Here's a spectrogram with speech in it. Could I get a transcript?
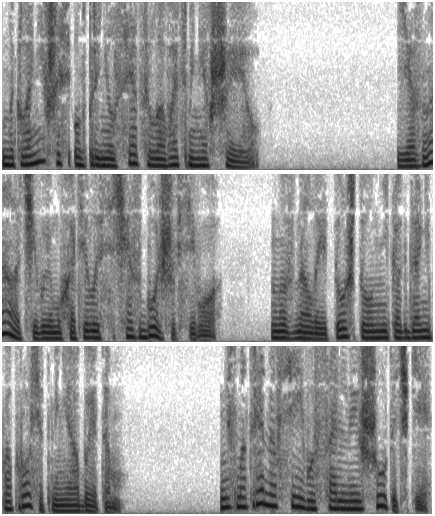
Наклонившись, он принялся целовать меня в шею. Я знала, чего ему хотелось сейчас больше всего, но знала и то, что он никогда не попросит меня об этом. Несмотря на все его сальные шуточки,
